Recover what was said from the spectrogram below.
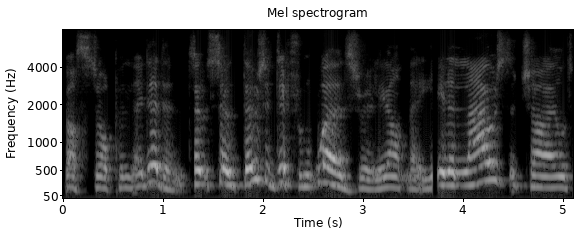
bus stop and they didn't. So, so those are different words, really, aren't they? It allows the child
